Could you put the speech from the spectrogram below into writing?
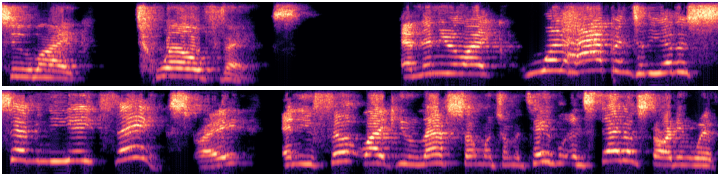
to like 12 things. And then you're like, what happened to the other 78 things, right? And you felt like you left so much on the table instead of starting with,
